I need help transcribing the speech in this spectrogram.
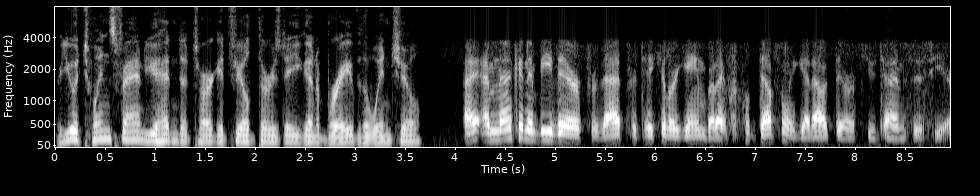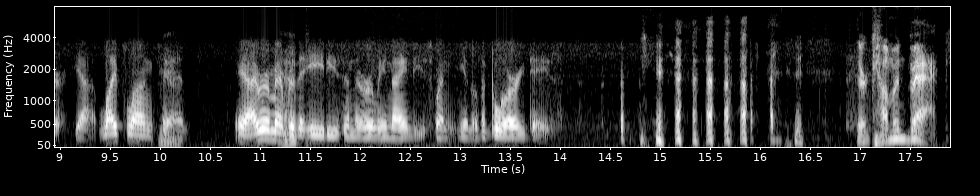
are you a Twins fan? Are you heading to Target Field Thursday? Are you going to brave the wind chill? I, I'm not going to be there for that particular game, but I will definitely get out there a few times this year. Yeah, lifelong fan. Yeah, yeah I remember the '80s and the early '90s when you know the glory days. They're coming back.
